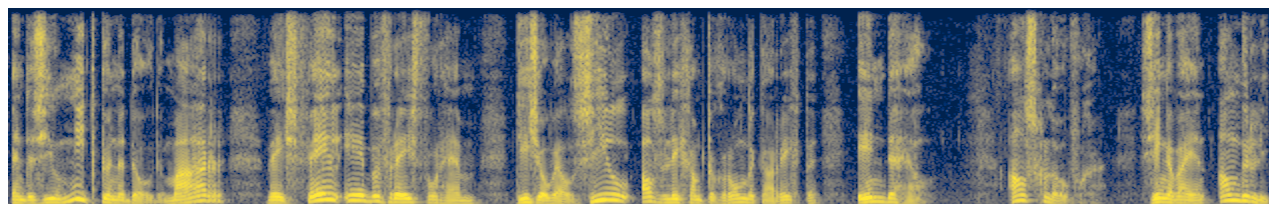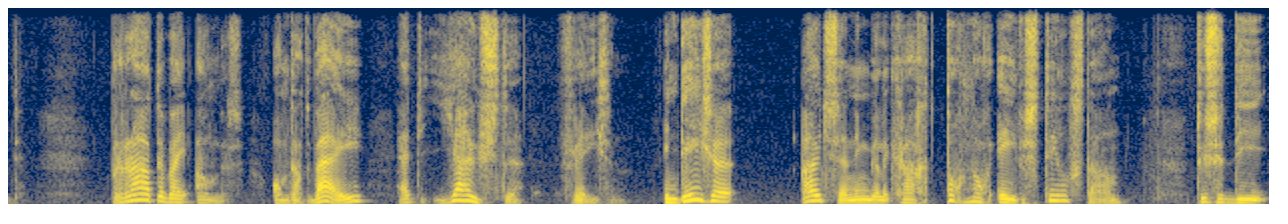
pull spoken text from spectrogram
en de ziel niet kunnen doden, maar wees veel eer bevreesd voor hem die zowel ziel als lichaam te gronde kan richten in de hel. Als gelovigen zingen wij een ander lied, praten wij anders, omdat wij het juiste vrezen. In deze uitzending wil ik graag toch nog even stilstaan tussen die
